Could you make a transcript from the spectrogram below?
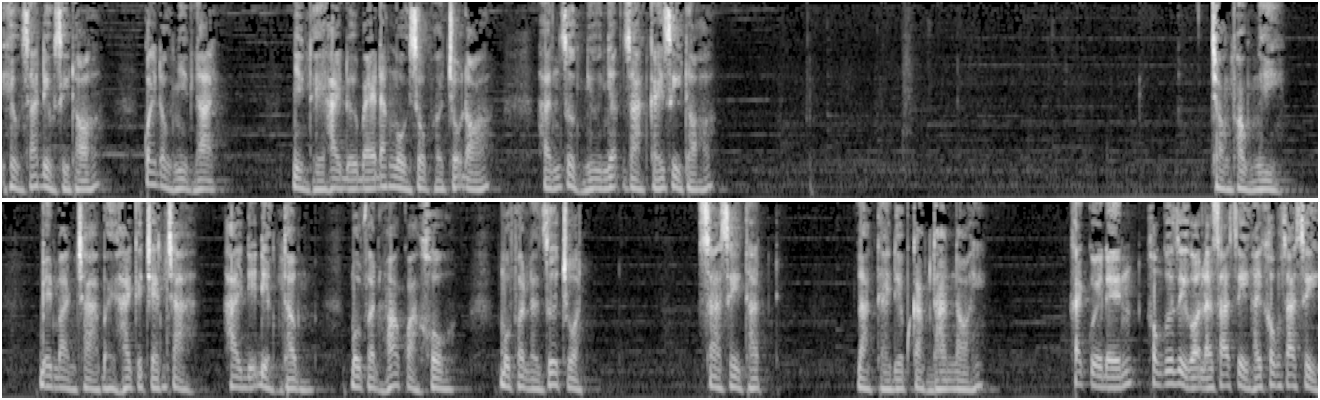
hiểu ra điều gì đó, Quay đầu nhìn lại. Nhìn thấy hai đứa bé đang ngồi xồm ở chỗ đó, Hắn dường như nhận ra cái gì đó. Trong phòng nghỉ, Bên bàn trà bày hai cái chén trà, Hai đĩa điểm tâm, Một phần hoa quả khô, Một phần là dưa chuột. Xa xỉ thật. Lạc Thái Điệp cảm than nói. Khách quý đến không có gì gọi là xa xỉ hay không xa xỉ.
